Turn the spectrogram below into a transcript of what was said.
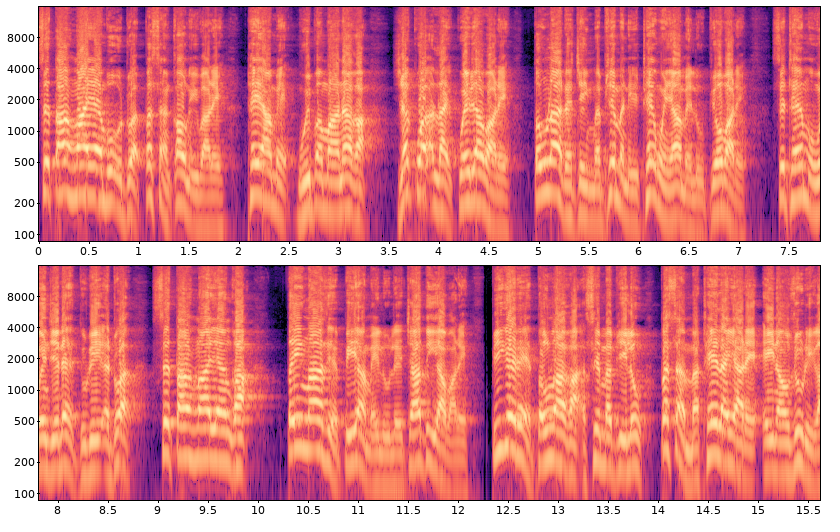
စစ်သားငှားရမ်းဖို့အတွက်ပတ်စံကောက်နေပါတယ်။ထည့်ရမယ့်ငွေပမာဏကရက်ကွက်အလိုက်ကွဲပြားပါတယ်။၃လတစ်ကြိမ်မဖြစ်မနေထည့်ဝင်ရမယ်လို့ပြောပါတယ်။စစ်ထဲမဝင်ကျင်တဲ့သူတွေအတွက်စစ်သားငှားရမ်းက350ပေးရမယ်လို့လည်းကြားသိရပါတယ်ပြီးခဲ့တဲ့3လကအစင်မပြေလို့ပတ်စံမထဲလိုက်ရတဲ့အိမ်အောင်စုတွေက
